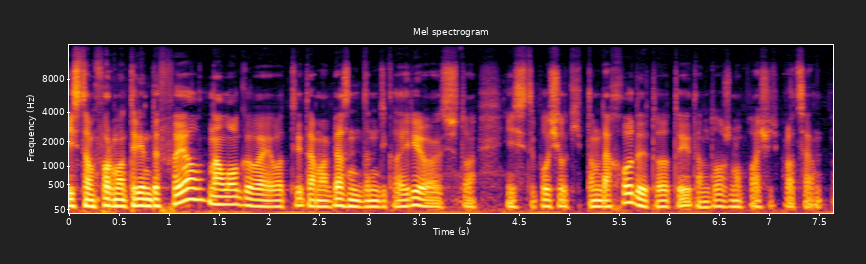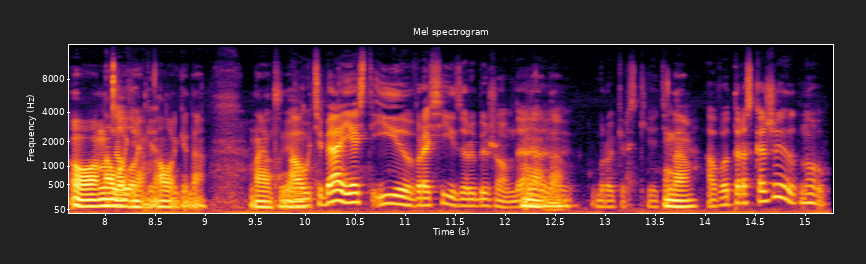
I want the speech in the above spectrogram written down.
есть там форма 3 НДФЛ налоговая, вот ты там обязан там декларировать, что если ты получил какие-то там доходы, то ты там должен уплачивать процент, о, налоги, Налоги. налоги, да, на это дело. А у тебя есть и в России, и за рубежом, да? Да, да. Брокерские эти. Да. А вот расскажи, ну,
